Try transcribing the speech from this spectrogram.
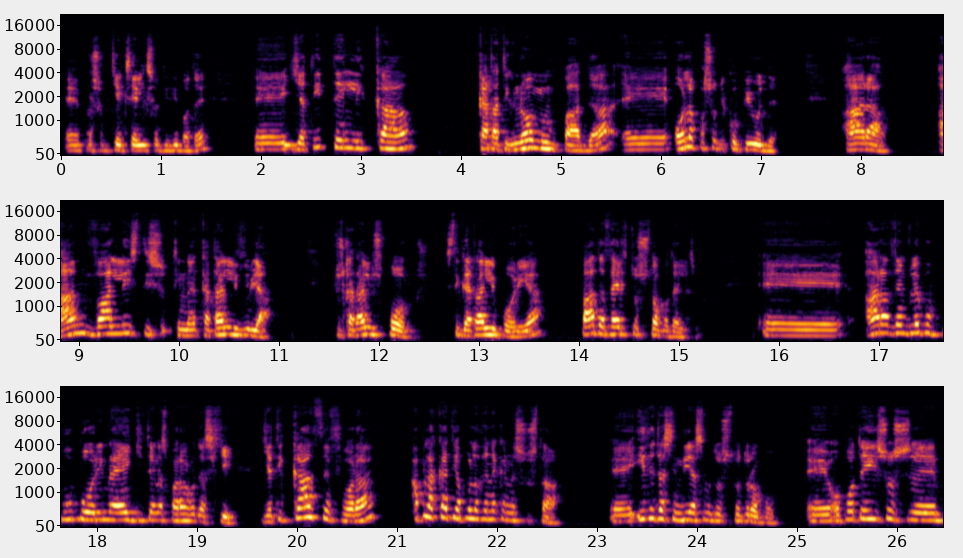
ε, προσωπική εξέλιξη, οτιδήποτε. Ε, γιατί τελικά, κατά τη γνώμη μου πάντα, ε, όλα ποσοτικοποιούνται. Άρα, αν βάλεις την κατάλληλη δουλειά, τους κατάλληλους πόρους, στην κατάλληλη πορεία, πάντα θα έρθει το σωστό αποτέλεσμα. Ε, άρα δεν βλέπω πού μπορεί να έγκυται ένας παράγοντας χ. Γιατί κάθε φορά απλά κάτι απ' όλα δεν έκανε σωστά. Ε, ή δεν τα συνδύασε με τον σωστό τρόπο. Ε, οπότε ίσως ε,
